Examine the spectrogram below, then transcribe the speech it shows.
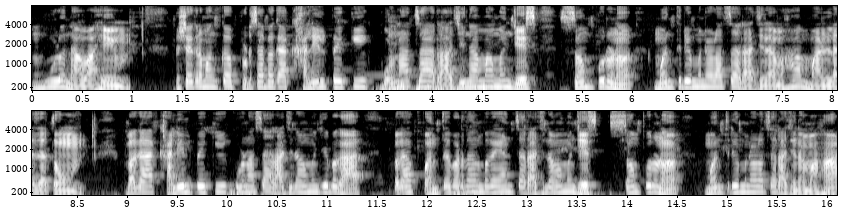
मूळ नाव आहे. प्रश्न क्रमांक पुढचा बघा. खालीलपैकी कोणाचा राजीनामा म्हणजेच संपूर्ण मंत्रिमंडळाचा राजीनामा हा मानला जातो. बघा खालीलपैकी कोणाचा राजीनामा म्हणजे बघा बघा पंतप्रधान बघा यांचा राजीनामा म्हणजेच संपूर्ण मंत्रिमंडळाचा राजीनामा हा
